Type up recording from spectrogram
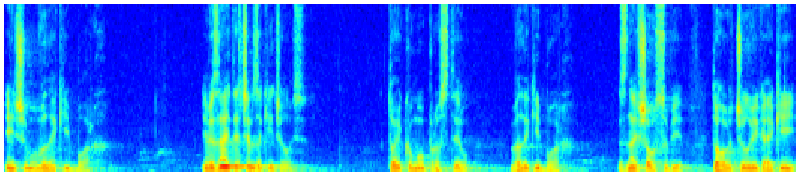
іншому великий борг. І ви знаєте, чим закінчилось? Той, кому простив великий борг, знайшов собі того чоловіка, який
